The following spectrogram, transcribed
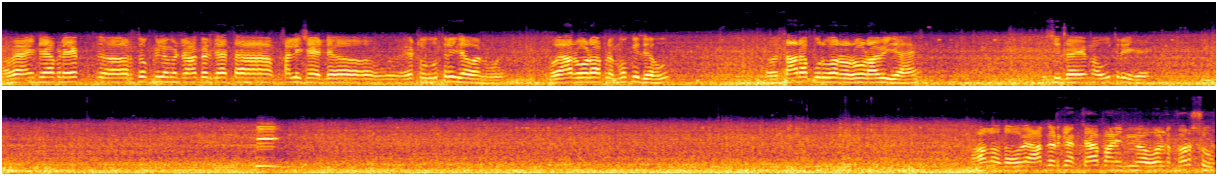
હવે અહીંથી આપણે એક અડધો કિલોમીટર આગળ જતા ખાલી સાઈડ હેઠું ઉતરી જવાનું હોય. હવે આ રોડ આપણે મૂકી દેવું. હવે તારાપુર વાળો રોડ આવી જાય. સીધા એમાં ઉતરી જાય. હાલો, તો હવે આગળ ક્યાંક ચા પાણી પીવા હોલ્ડ કરશું.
